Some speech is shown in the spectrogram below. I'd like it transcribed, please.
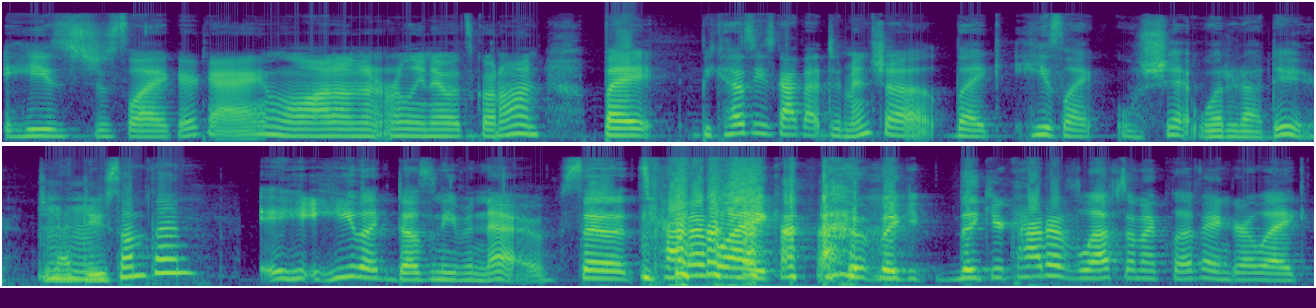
he's just like, okay, well, I don't really know what's going on. But because he's got that dementia, like he's like, well, shit, what did I do? Did I do mm-hmm. something? He, he like doesn't even know. So it's kind of like like like you're kind of left on a cliffhanger. Like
